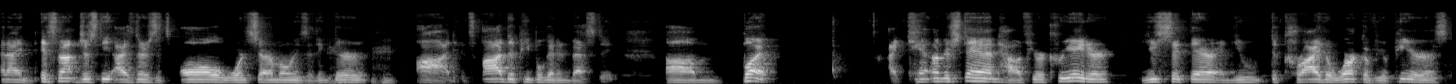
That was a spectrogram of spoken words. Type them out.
And I, it's not just the Eisners; it's all award ceremonies. I think they're Mhm. odd. It's odd that people get invested. Um, but I can't understand how, if you're a creator, you sit there and you decry the work of your peers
